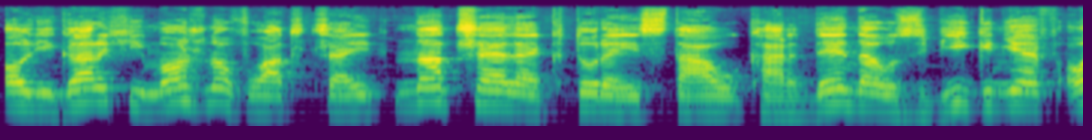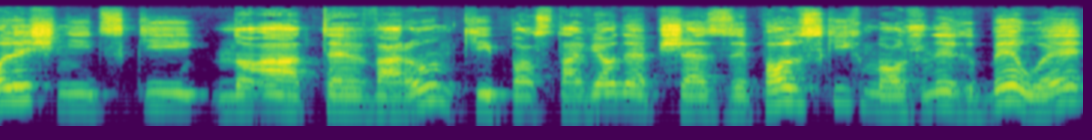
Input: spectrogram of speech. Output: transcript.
oligarchii możnowładczej, na czele której stał kardynał Zbigniew Oleśnicki. No a te warunki postawione przez polskich możnych były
